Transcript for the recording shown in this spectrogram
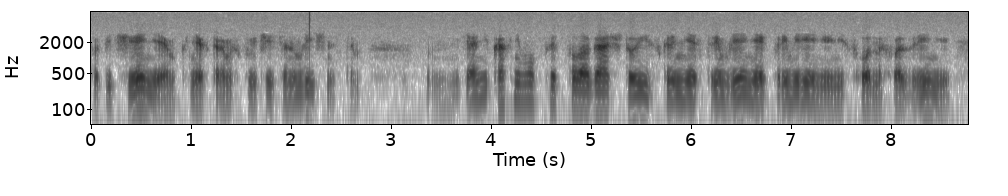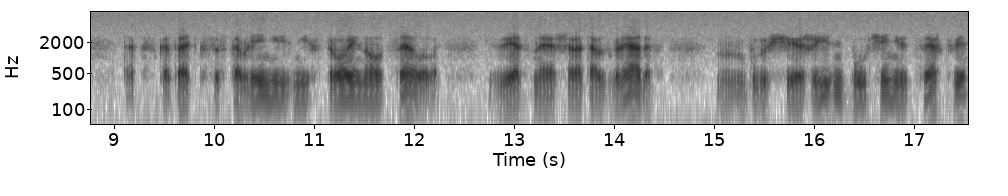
попечением к некоторым исключительным личностям. Я никак не мог предполагать, что искреннее стремление к примирению несходных воззрений, так сказать, к составлению из них стройного целого, известная широта взглядов, будущая жизнь по учению церкви,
